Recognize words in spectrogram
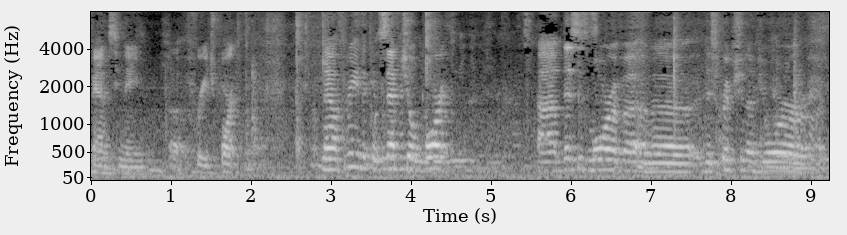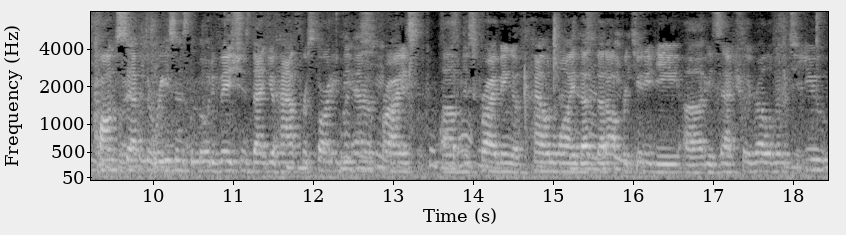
fancy name uh, for each part. Now, three, the conceptual part. Uh, this is more of a, of a, description of your concept, the reasons, the motivations that you have for starting the enterprise, uh, describing of how and why that, that opportunity uh, is actually relevant to you,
